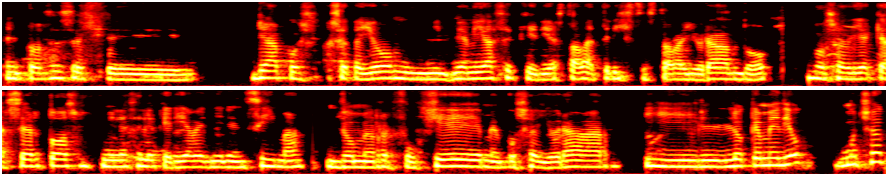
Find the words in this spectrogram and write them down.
Entonces, este, ya pues se cayó, mi, mi, amiga se quería, estaba triste, estaba llorando, no sabía qué hacer, toda su familia se le quería venir encima, yo me refugié, me puse a llorar y lo que me dio mucha,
